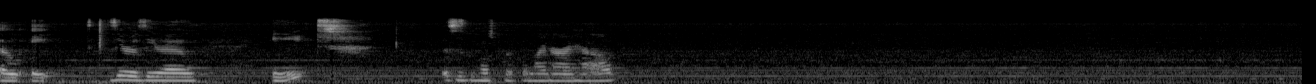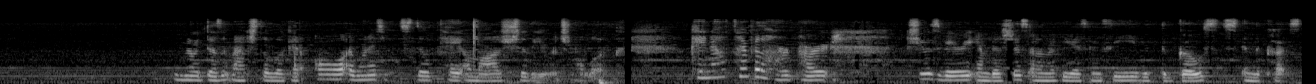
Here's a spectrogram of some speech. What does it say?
08008. This is the most purple liner I have. Even though it doesn't match the look at all, I wanted to still pay homage to the original look. Okay, now it's time for the hard part. She was very ambitious. I don't know if you guys can see with the ghosts in the cut,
